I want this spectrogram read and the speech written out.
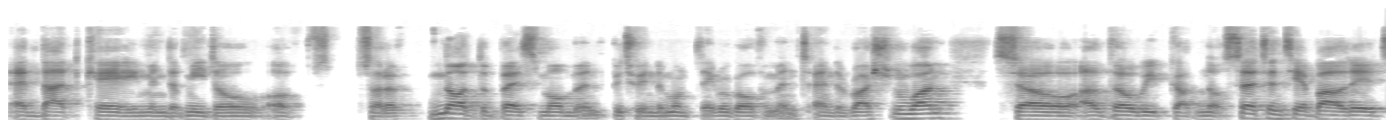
and that came in the middle of sort of not the best moment between the Montenegro government and the Russian one. So, although we've got no certainty about it,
